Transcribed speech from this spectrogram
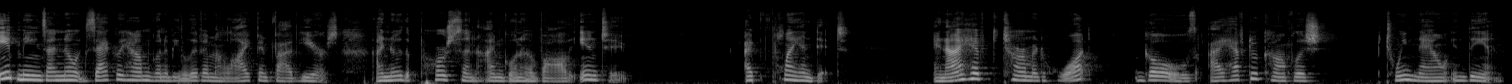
It means I know exactly how I'm going to be living my life in five years. I know the person I'm going to evolve into. I've planned it. And I have determined what goals I have to accomplish between now and then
